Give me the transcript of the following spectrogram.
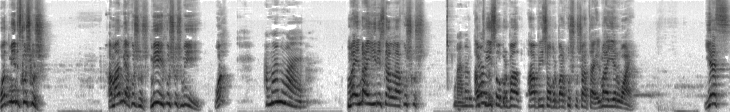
What means kushkush amaan miya kushkush miyihi kushkush miyihi wa? Amaan waaye ma ilmaha yiriiska allaa kushkush abti iisoo aaba iisoo barbaar kushkushaa tahay ilmaha yar waaye yes.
